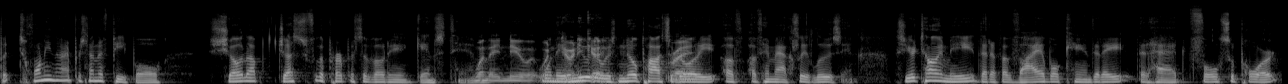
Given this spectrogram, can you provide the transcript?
but 29% of people showed up just for the purpose of voting against him. When they knew it When they knew there was no possibility right. of, of him actually losing. So you're telling me that if a viable candidate that had full support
